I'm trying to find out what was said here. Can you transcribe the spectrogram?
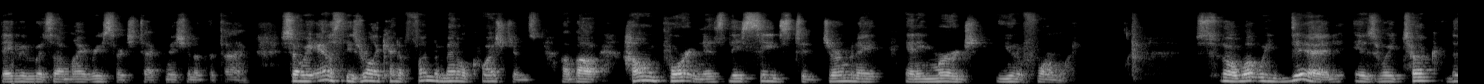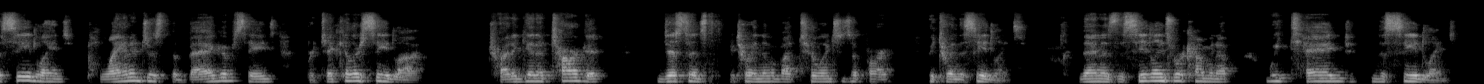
David was uh, my research technician at the time. So we asked these really kind of fundamental questions about how important is these seeds to germinate and emerge uniformly. So what we did is we took the seedlings, planted just the bag of seeds, particular seed lot, try to get a target distance between them about two inches apart between the seedlings. Then as the seedlings were coming up, we tagged the seedlings,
